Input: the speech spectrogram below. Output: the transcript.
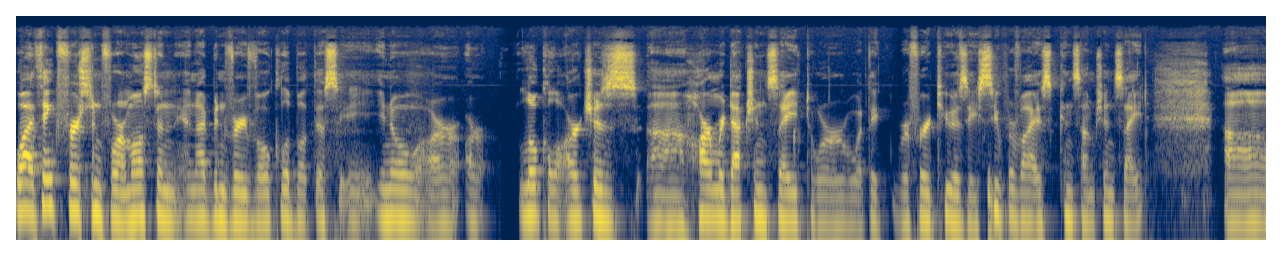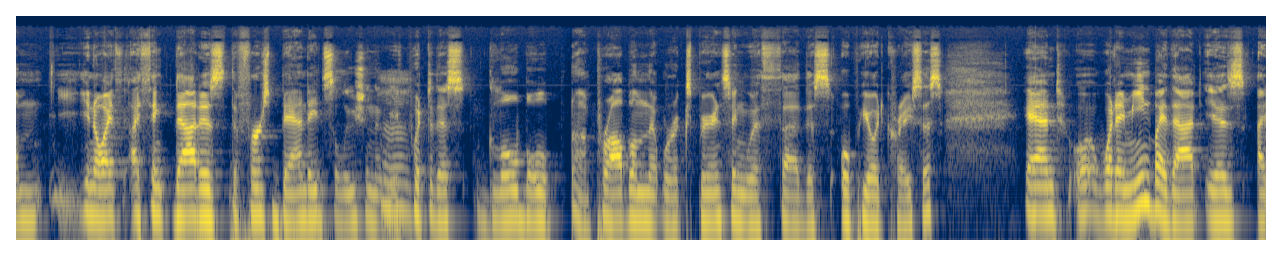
Well, I think first and foremost, and, and I've been very vocal about this, you know, our, our local arches uh, harm reduction site or what they refer to as a supervised consumption site um, you know I, th- I think that is the first band-aid solution that mm. we've put to this global uh, problem that we're experiencing with uh, this opioid crisis and what I mean by that is, I,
